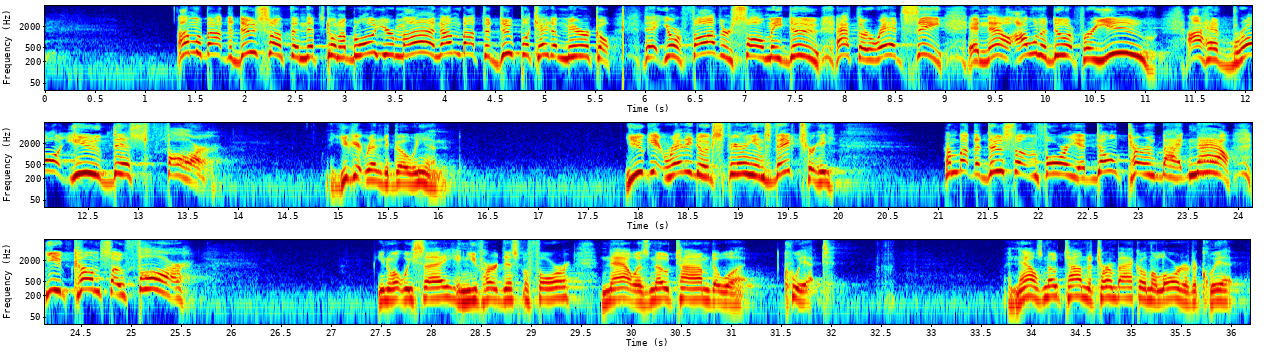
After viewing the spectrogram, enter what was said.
I'm about to do something that's going to blow your mind. I'm about to duplicate a miracle that your father saw me do at the Red Sea. And now I want to do it for you. I have brought you this far. You get ready to go in. You get ready to experience victory. I'm about to do something for you. Don't turn back now. You've come so far. You know what we say, and you've heard this before? Now is no time to what? Quit. And now's no time to turn back on the Lord or to quit.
